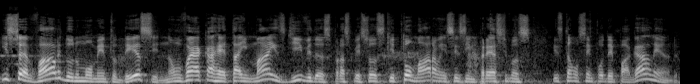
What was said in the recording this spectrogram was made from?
Isso é válido no momento desse? Não vai acarretar em mais dívidas para as pessoas que tomaram esses empréstimos e estão sem poder pagar, Leandro?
